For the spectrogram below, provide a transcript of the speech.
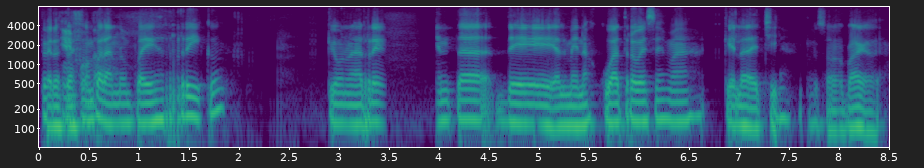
Pero estás comparando un país rico que una renta de al menos cuatro veces más que la de China. Eso paga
